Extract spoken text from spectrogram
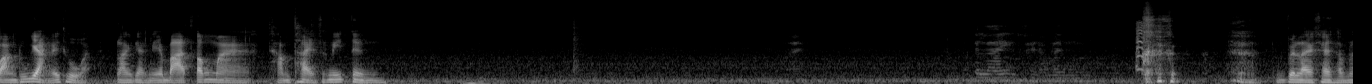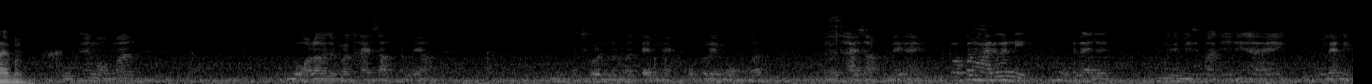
วางทุกอย่างได้ถูกอะหลังจากนี้บาสต้องมาถามถ่ายสักนิดนึงเป็นไรใครทำอะไรมึงมึงเป็นไรใครทำอะไรมึงกูแค่งงมากมึงบอกว่าเราจะมาทายสัตว์กันไม่เหรอมึงก็ชวนมันมาเต็มเลยกูก็เลยงงว่าเราจะทายสัตว์มันได้ไง เราก็ทายด้วยกันนี่ไม่เห็นเป็นไรเลย มึงจะมีสมาธิได้ไงมึงเล่นอีก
